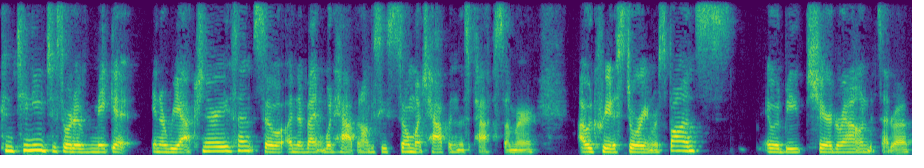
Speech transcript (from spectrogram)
continued to sort of make it in a reactionary sense. So an event would happen. Obviously, so much happened this past summer. I would create a story in response. It would be shared around, etc.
